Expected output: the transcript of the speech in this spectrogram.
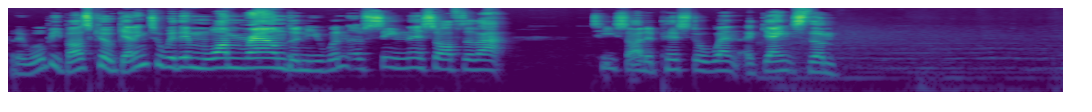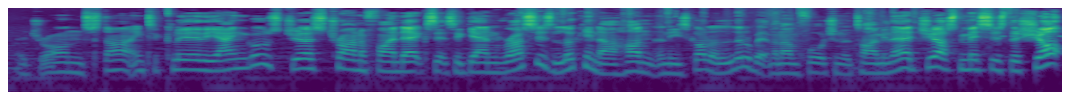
But it will be Buzzkill getting to within one round, and you wouldn't have seen this after that T-sided pistol went against them. Adron starting to clear the angles, just trying to find exits again. Russ is looking at Hunt, and he's got a little bit of an unfortunate timing there. Just misses the shot.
